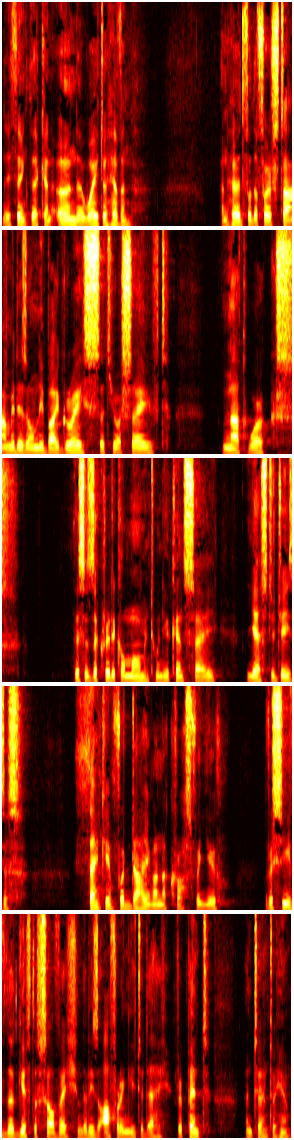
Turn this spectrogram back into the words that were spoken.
They think they can earn their way to heaven and heard for the first time it is only by grace that you are saved, not works. This is a critical moment when you can say yes to Jesus. Thank Him for dying on the cross for you receive the gift of salvation that He's offering you today. Repent and turn to Him.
